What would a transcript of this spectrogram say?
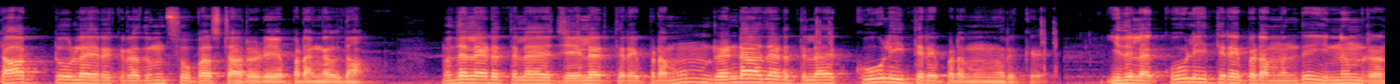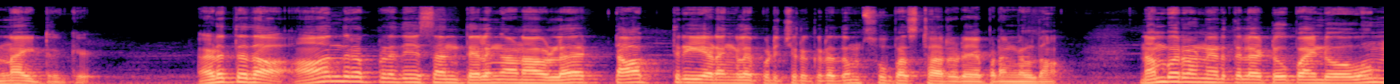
டாப் டூவில் இருக்கிறதும் சூப்பர் ஸ்டாருடைய படங்கள் தான் முதல் இடத்துல ஜெயிலர் திரைப்படமும் ரெண்டாவது இடத்துல கூலி திரைப்படமும் இருக்குது இதில் கூலி திரைப்படம் வந்து இன்னும் ரன் ஆகிட்டுருக்கு அடுத்ததாக ஆந்திர பிரதேச் அண்ட் தெலுங்கானாவில் டாப் த்ரீ இடங்களை பிடிச்சிருக்கிறதும் சூப்பர் ஸ்டாருடைய படங்கள் தான் நம்பர் ஒன் இடத்துல டூ பாயிண்ட் ஓவும்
